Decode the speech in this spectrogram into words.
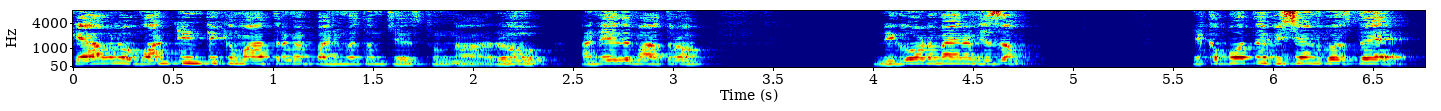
కేవలం వంటింటికి మాత్రమే పరిమితం చేస్తున్నారు అనేది మాత్రం నిగూఢమైన నిజం. ఇకపోతే విషయానికి వస్తే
